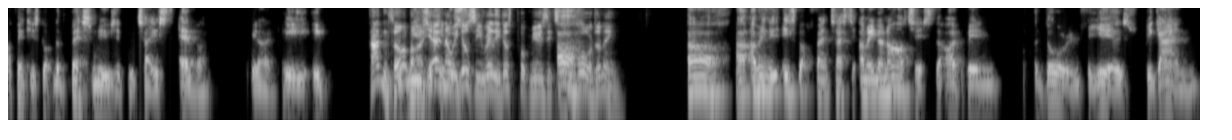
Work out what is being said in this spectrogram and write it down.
I think he's got the best musical taste ever. You know, he, he I hadn't thought about it. Yeah, no, he does. He really does put music to Oh. the ah. floor, doesn't he? Oh, I I mean, he's got fantastic. I mean, an artist that I've been adoring for years began.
